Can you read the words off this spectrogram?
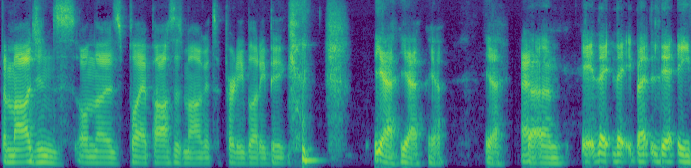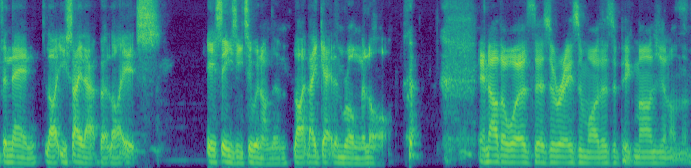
the margins on those player passes markets are pretty bloody big. yeah yeah yeah yeah Eh, but um it, they, they, but they, even then like you say that but like it's it's easy to win on them like they get them wrong a lot In other words, there's a reason why there's a big margin on them.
